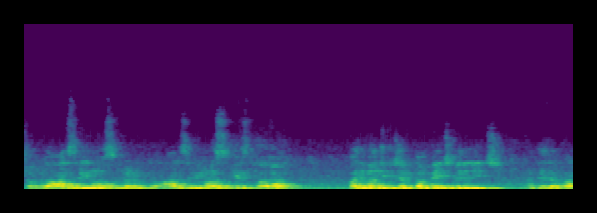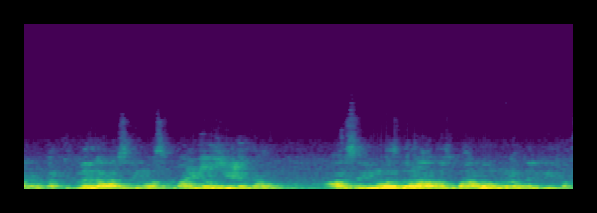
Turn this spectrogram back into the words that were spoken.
సపోజ్ ఆర్ శ్రీనివాస్ ఉన్నాడు ఆర్ శ్రీనివాస్ కేసు ద్వారా పది మందికి చెప్తాం బెంచ్ మీద నుంచి. అంతే తప్ప అక్కడ పర్టికులర్గా ఆర్ శ్రీనివాస్ పాయింట్ అవుట్ చేయడం కాదు. ఆర్ శ్రీనివాస్ ద్వారా ఆ రోజు బార్లో ఉన్న వాళ్ళందరికీ ఒక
